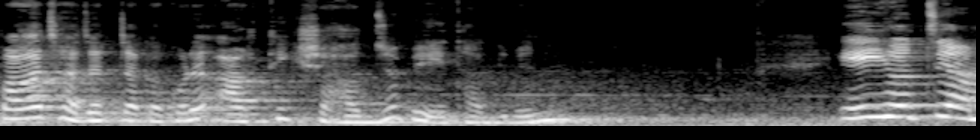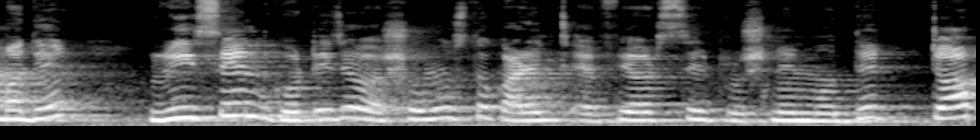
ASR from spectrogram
পাঁচ হাজার টাকা করে আর্থিক সাহায্য পেয়ে থাকবেন। এই হচ্ছে আমাদের রিসেন্ট ঘটে যাওয়া সমস্ত কারেন্ট অ্যাফেয়ার্সের প্রশ্নের মধ্যে টপ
